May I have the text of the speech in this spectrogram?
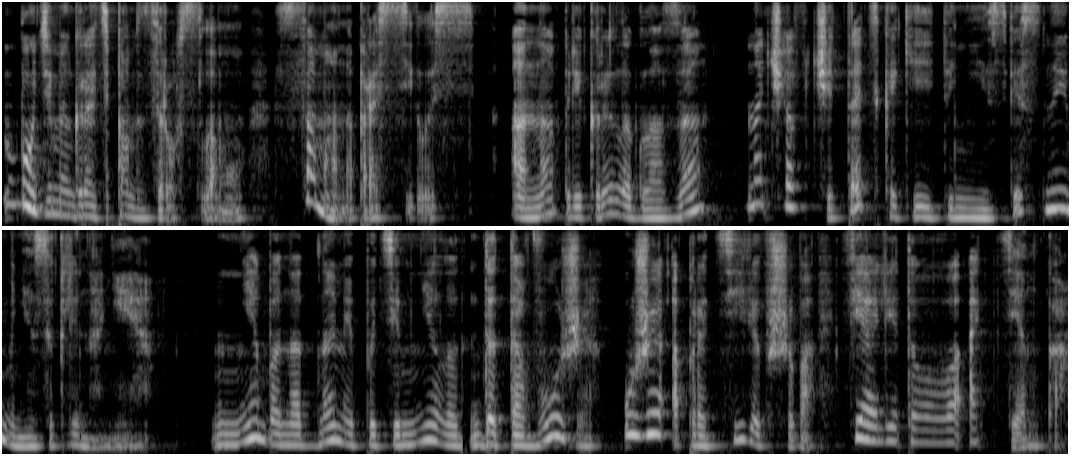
Будем играть по-взрослому. Сама напросилась». Она прикрыла глаза, начав читать какие-то неизвестные мне заклинания. Небо над нами потемнело до того же, уже опротивившего фиолетового оттенка,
